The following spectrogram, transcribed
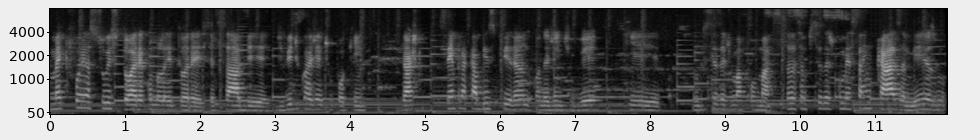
Como é que foi a sua história como leitor aí? Você sabe? Divide com a gente um pouquinho. Eu acho que sempre acaba inspirando quando a gente vê que não precisa de uma formação, você precisa de começar em casa mesmo,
